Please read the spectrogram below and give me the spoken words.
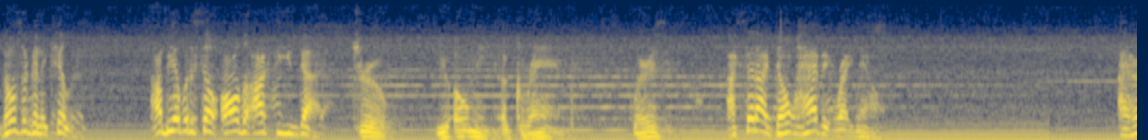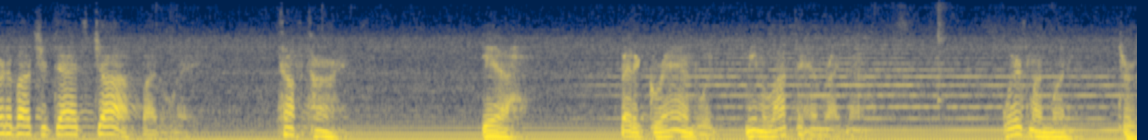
Those are gonna kill us. I'll be able to sell all the oxy you've got. Drew, you owe me a grand. Where is it? I said I don't have it right now. I heard about your dad's job, by the way. Tough times. Yeah, bet a grand would mean a lot to him right now. Where's my money, Drew?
